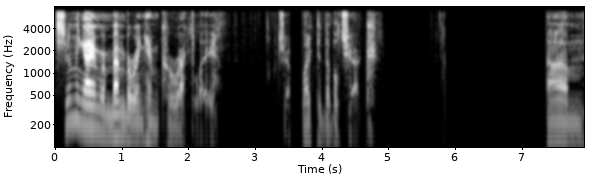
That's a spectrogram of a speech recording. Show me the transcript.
Assuming I am remembering him correctly, which I would like to double check. Um,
